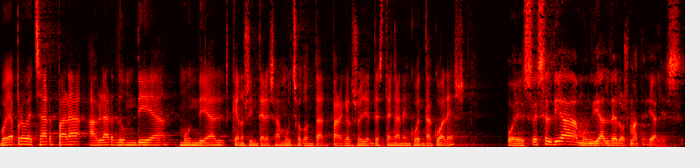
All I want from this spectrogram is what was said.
voy a aprovechar para hablar de un día mundial que nos interesa mucho contar, para que los oyentes tengan en cuenta cuál es. Pues es el Día Mundial de los Materiales.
